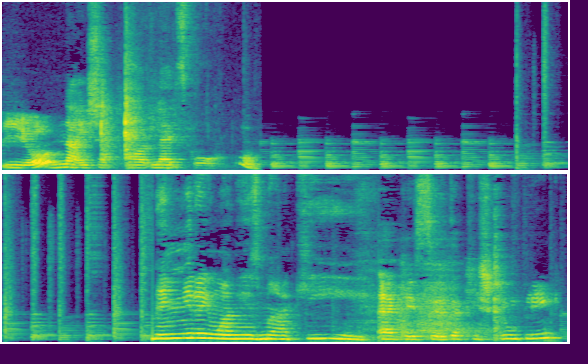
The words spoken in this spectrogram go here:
Jó. Na és akkor let's go! Mennyire jól néz már ki! Elkészült a kis krumplink.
